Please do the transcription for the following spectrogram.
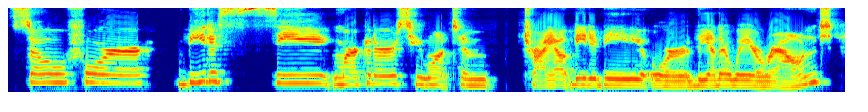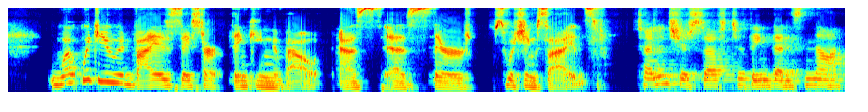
So for B2C marketers who want to try out B2B or the other way around, what would you advise they start thinking about as as they're switching sides? Challenge yourself to think that it's not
